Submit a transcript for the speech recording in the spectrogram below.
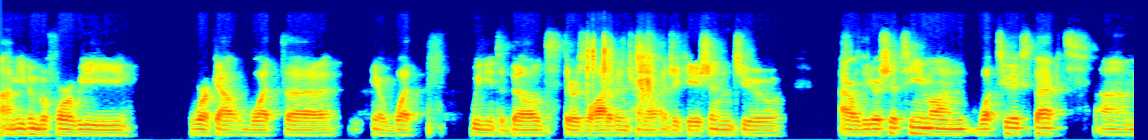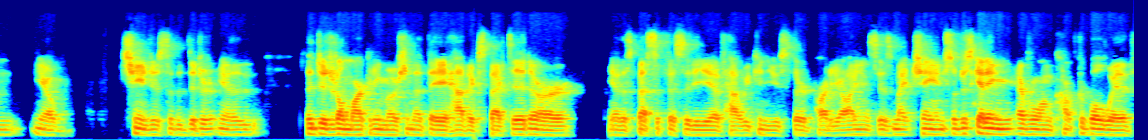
Um, even before we work out what the, you know, what we need to build, there's a lot of internal education to our leadership team on what to expect. Um, you know, changes to the digital, you know, the digital marketing motion that they have expected or you know the specificity of how we can use third party audiences might change so just getting everyone comfortable with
